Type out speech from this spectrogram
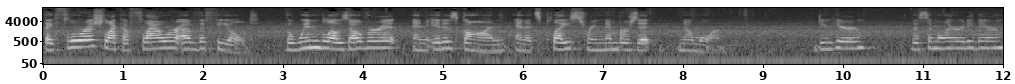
They flourish like a flower of the field. The wind blows over it, and it is gone, and its place remembers it no more. Do you hear the similarity there?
